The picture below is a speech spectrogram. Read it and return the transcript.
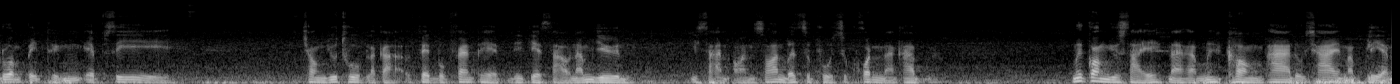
ร่วมไปถึง FC ช่อง YouTube แล้วก็ Facebook Fanpage ดีเจสาวน้ำยืน อีสานอ่อนซ่อนเบิร์ดสุภูสุขคนนะครับมือกล้องอยู่ใสนะครับมือกล้องผ้าดูชายมาเปลี่ยน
